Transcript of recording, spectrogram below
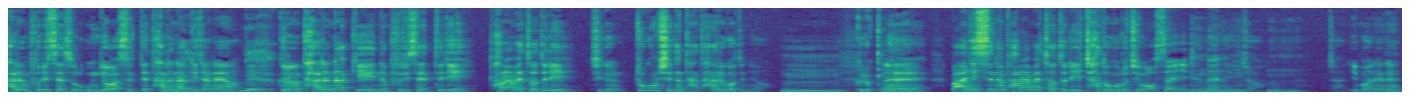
다른 preset으로 옮겨갔을 때 다른 네. 악기잖아요. 네. 그럼 다른 악기에 있는 preset들이 파라미터들이 지금 조금씩은 다 다르거든요. 음, 그렇게. 네. 많이 쓰는 파라미터들이 자동으로 지금 assign이 된다는 음, 얘기죠. 음, 음. 자 이번에는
